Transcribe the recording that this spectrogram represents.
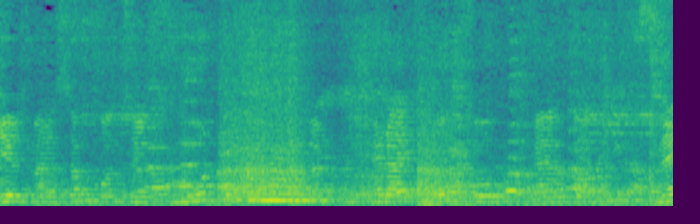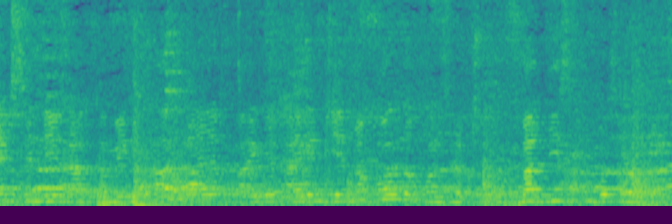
hears my some concepts more and I hope so. Uh, next Sundays are coming. I, I, I, can, I can get all the concepts by this Super Sunday class.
